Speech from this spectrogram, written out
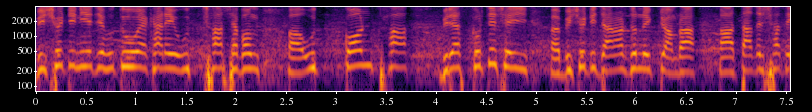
বিষয়টি নিয়ে যেহেতু এখানে উচ্ছ্বাস এবং উৎকণ্ঠা বিরাজ করছে সেই বিষয়টি জানার জন্য একটু আমরা তাদের সাথে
